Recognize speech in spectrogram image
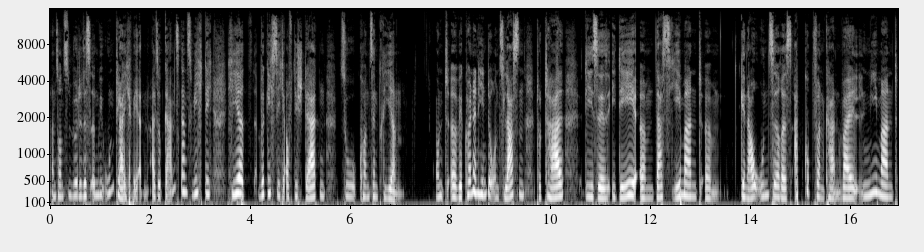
ansonsten würde das irgendwie ungleich werden. Also ganz, ganz wichtig, hier wirklich sich auf die Stärken zu konzentrieren. Und äh, wir können hinter uns lassen total diese Idee, ähm, dass jemand ähm, genau unseres abkupfern kann, weil niemand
